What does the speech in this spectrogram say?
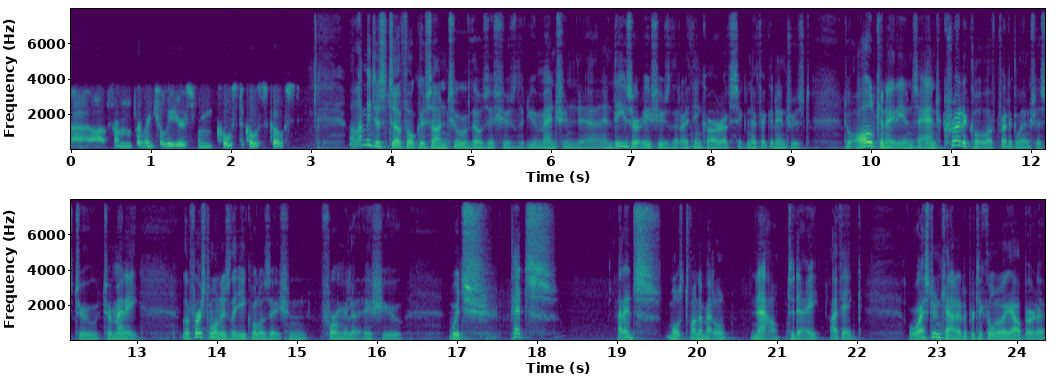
uh, from provincial leaders from coast to coast to coast. Well, let me just uh, focus on two of those issues that you mentioned, uh, and these are issues that I think are of significant interest to all Canadians and critical of critical interest to to many. The first one is the equalization formula issue, which pits at its most fundamental now, today, I think, Western Canada, particularly Alberta,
